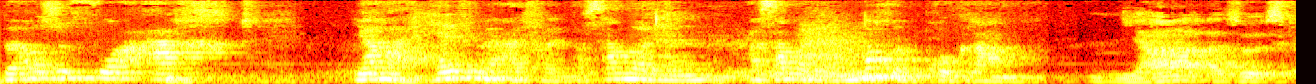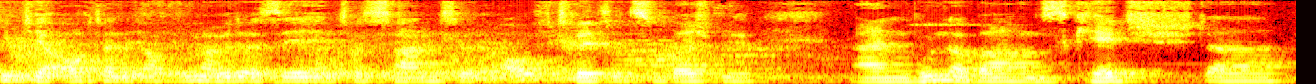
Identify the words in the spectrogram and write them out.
Börse vor acht. Ja, helfen wir Alfred, was haben wir denn, was haben wir denn noch im Programm? Ja, also es gibt ja auch dann auch immer wieder sehr interessante Auftritte, zum Beispiel einen wunderbaren Sketch, da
